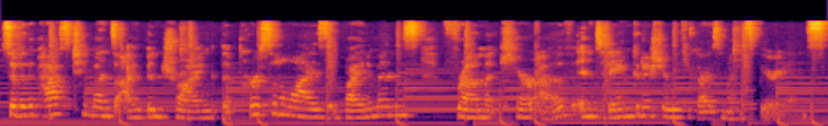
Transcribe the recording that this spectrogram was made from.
So for the past two months, I've been trying the personalized vitamins from Care of, and today I'm going to share with you guys my experience.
